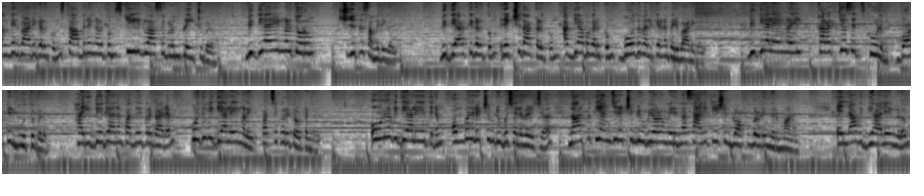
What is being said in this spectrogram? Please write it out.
അംഗൻവാടികൾക്കും സ്ഥാപനങ്ങൾക്കും സ്റ്റീൽ ഗ്ലാസുകളും പ്ലേറ്റുകളും വിദ്യാലയങ്ങൾ തോറും ശുചിത്വ സമിതികൾ വിദ്യാർത്ഥികൾക്കും രക്ഷിതാക്കൾക്കും അധ്യാപകർക്കും ബോധവൽക്കരണ പരിപാടികൾ. വിദ്യാലയങ്ങളിൽ കളക്ടേഴ്സ് എറ്റ് സ്കൂളും ബോട്ടിൽ ബൂത്തുകളും ഹരിദ്യോദ്യാനം പദ്ധതി പ്രകാരം പൊതുവിദ്യാലയങ്ങളിൽ പച്ചക്കറി തോട്ടങ്ങൾ. ഓരോ വിദ്യാലയത്തിനും ഒമ്പത് ലക്ഷം രൂപ ചെലവഴിച്ച് നാൽപ്പത്തി അഞ്ച് ലക്ഷം രൂപയോളം വരുന്ന സാനിറ്റേഷൻ ബ്ലോക്കുകളുടെ നിർമ്മാണം. എല്ലാ വിദ്യാലയങ്ങളും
